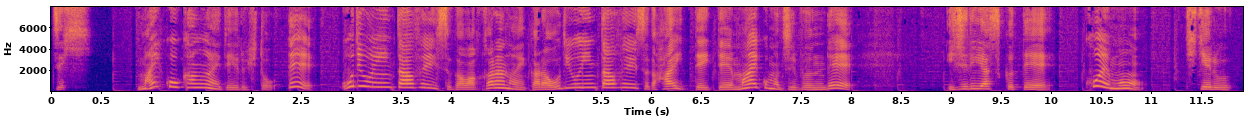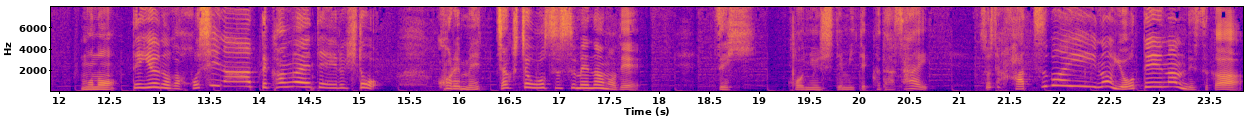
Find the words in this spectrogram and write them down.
ぜひマイクを考えている人でオーディオインターフェースがわからないからオーディオインターフェースが入っていてマイクも自分でいじりやすくて声も聞けるものっていうのが欲しいなって考えている人これめっちゃくちゃおすすめなので是非購入してみてください。そして発売の予定なんですが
